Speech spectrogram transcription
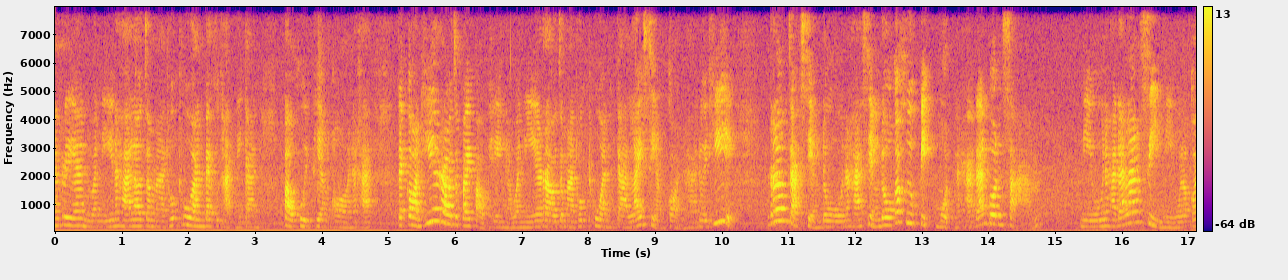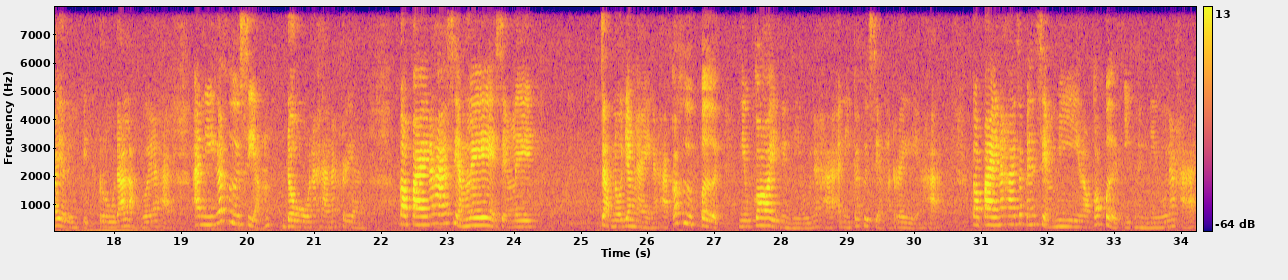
นักเรียนวันนี้นะคะ เราจะมาทบทวนแบบฝึกหัดในการเป่าขลุ่ยเพียงอนะคะ แต่ก่อนที่เราจะไปเป่าเพลงเนี่ยวันนี้เราจะมาทบทวนการไล่เสียงก่อนนะคะ โดยที่เริ่มจากเสียงโดนะคะ เสียงโดก็คือปิดหมดนะคะ ด้านบน 3 นิ้วนะคะ ด้านล่าง 4 นิ้ว แล้วก็อย่าลืมปิดรูด้านหลังด้วยนะคะ อันนี้ก็คือเสียงโดนะคะนักเรียน ต่อไปนะคะเสียงเลเสียงเลจับโน้ตยังไงนะคะ ก็คือเปิดนิ้วก้อย 1 นิ้วนะคะ อันนี้ก็คือเสียงเรนะคะ ต่อไปนะคะจะเป็นเสียงมีเราก็เปิดอีก 1 นิ้วนะคะ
